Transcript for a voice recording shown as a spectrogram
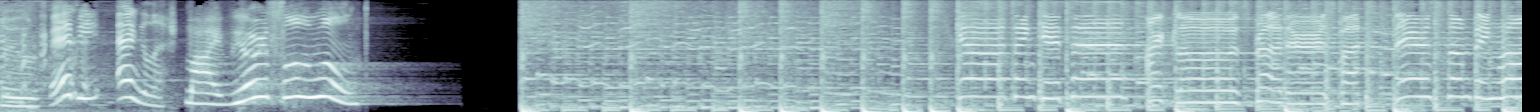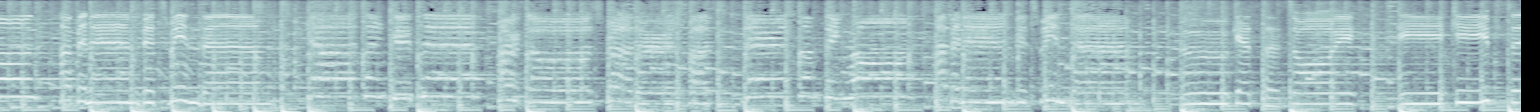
Blue baby. English, my beautiful wound. He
